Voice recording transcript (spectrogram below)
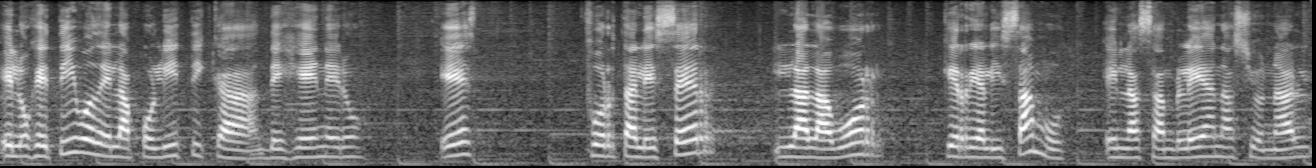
El objetivo de la política de género es fortalecer la labor que realizamos en la Asamblea Nacional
